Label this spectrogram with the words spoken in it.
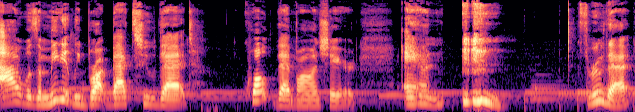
I was immediately brought back to that quote that Vaughn shared. And through that,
